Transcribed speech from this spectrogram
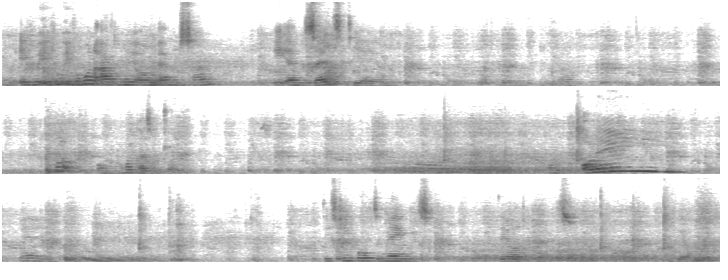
And if you, if you, if you want to add me um, on Em's time, These people the names, they are the bots. Yeah.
